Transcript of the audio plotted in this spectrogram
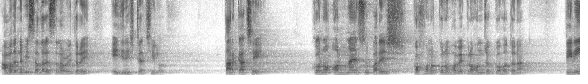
আমাদের নবী সাল্লাহ ইসলামের ভিতরে এই জিনিসটা ছিল। তার কাছে কোনো অন্যায় সুপারিশ কখনো কোনোভাবে গ্রহণযোগ্য হতো না। তিনি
